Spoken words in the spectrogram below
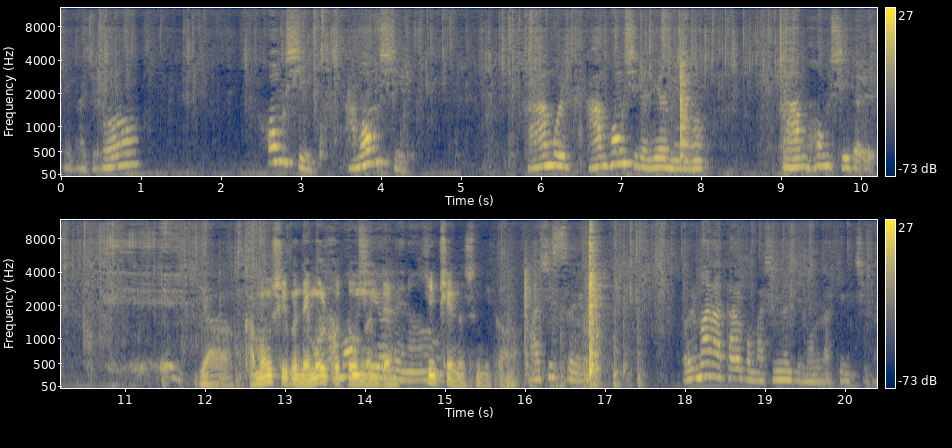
그래가지고, 홍시, 감홍시. 감을, 감홍시를 넣으면, 감홍시를, 야, 가몽식은 내 먹을 것도 없는데, 김치에 넣습니까? 맛있어요. 얼마나 달고 맛있는지 몰라, 김치가.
